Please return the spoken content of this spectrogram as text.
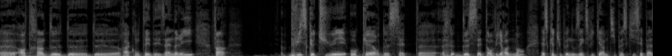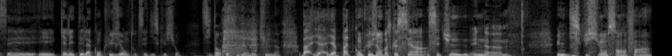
en train de, de raconter des âneries. Enfin puisque tu es au cœur de cette de cet environnement, est-ce que tu peux nous expliquer un petit peu ce qui s'est passé et, quelle était la conclusion de toutes ces discussions, si tant est qu'il y en ait une? Bah, il y a, pas de conclusion parce que c'est un, c'est une, une discussion sans fin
